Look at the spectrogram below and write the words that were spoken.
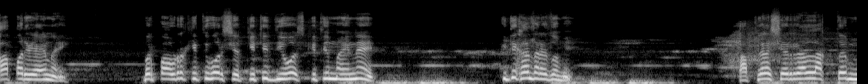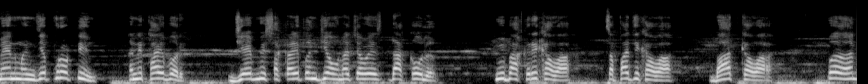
हा पर्याय नाही. बरं पावडर किती वर्ष किती दिवस किती महिने? किती खाणार आहे तुम्ही? आपल्या शरीराला लागतं मेन म्हणजे प्रोटीन आणि फायबर जे मी सकाळी पण जेवणाच्या वेळेस दाखवलं तुम्ही भाकरी खावा चपाती खावा भात खावा पण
